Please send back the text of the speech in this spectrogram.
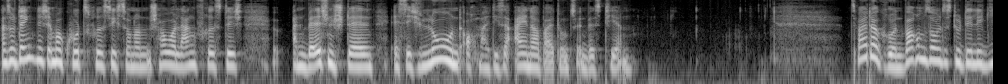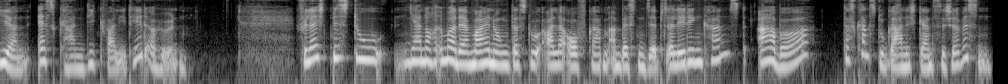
Also denk nicht immer kurzfristig, sondern schaue langfristig, an welchen Stellen es sich lohnt, auch mal diese Einarbeitung zu investieren. Zweiter Grund, warum solltest du delegieren? Es kann die Qualität erhöhen. Vielleicht bist du ja noch immer der Meinung, dass du alle Aufgaben am besten selbst erledigen kannst, aber das kannst du gar nicht ganz sicher wissen.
